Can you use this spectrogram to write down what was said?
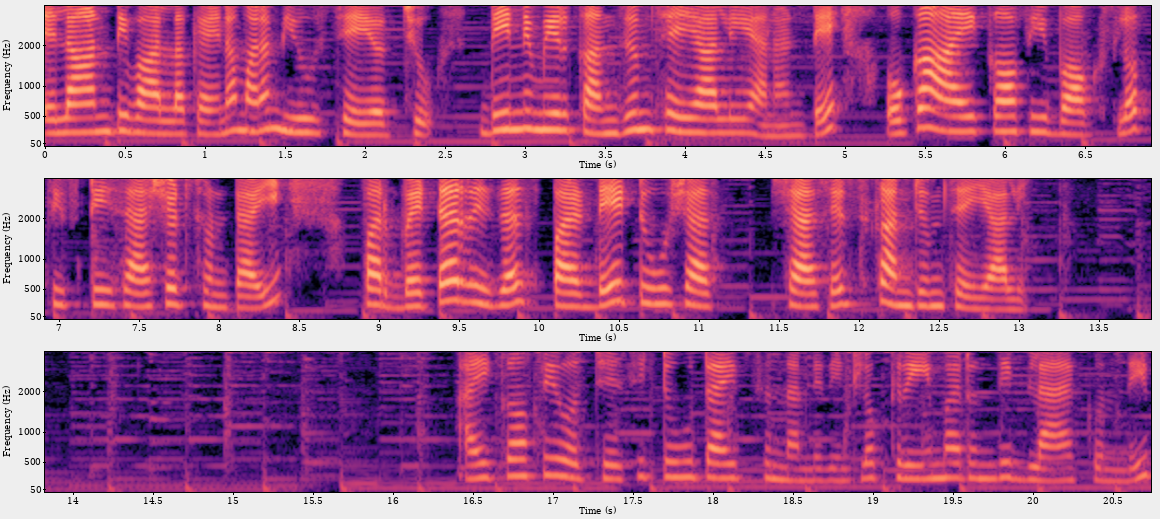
ఎలాంటి వాళ్ళకైనా మనం యూజ్ చేయొచ్చు దీన్ని మీరు కన్జ్యూమ్ చేయాలి అని అంటే ఒక ఐ కాఫీ బాక్స్లో ఫిఫ్టీ శాషెట్స్ ఉంటాయి for better results per day two sachets consume చేయాలి ఐ కాఫీ వచ్చేసి టూ టైప్స్ ఉందండి. దీంట్లో క్రీమర్ ఉంది బ్లాక్ ఉంది.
